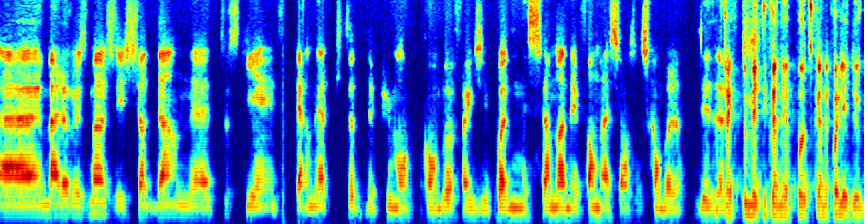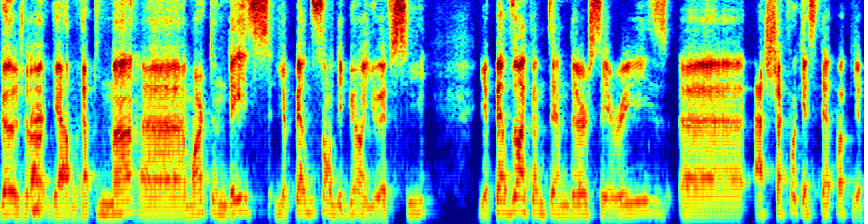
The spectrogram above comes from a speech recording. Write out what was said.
Euh, malheureusement, j'ai shut down euh, tout ce qui est Internet et tout depuis mon combat. Fait que j'ai pas nécessairement d'informations sur ce combat-là. Désolé. Fait que, mais tu connais pas, tu connais pas les deux gars. Je regarde rapidement. Martin Dace, il a perdu son début en UFC. Il a perdu en Contender Series. à chaque fois qu'il a step up, il a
